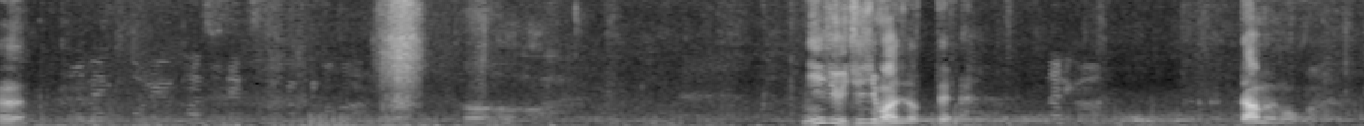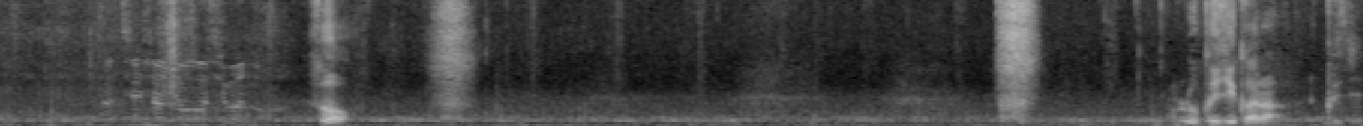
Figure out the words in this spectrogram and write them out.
え？当面こういう感じで続くってことなん。です21時までだって。何がダムの。そう。6時から。9時。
